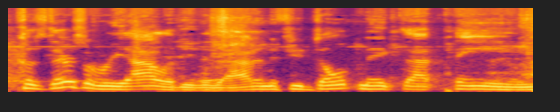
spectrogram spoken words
because there's a reality to that. And if you don't make that pain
